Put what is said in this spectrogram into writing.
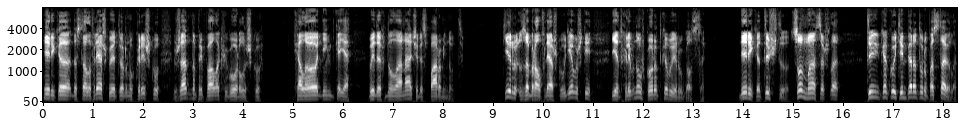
Эрика достала фляжку и, отвернув крышку, жадно припала к горлышку. «Холодненькая!» — выдохнула она через пару минут. Кир забрал фляжку у девушки и, отхлебнув, коротко выругался. — Эрика, ты что, с ума сошла? Ты какую температуру поставила?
